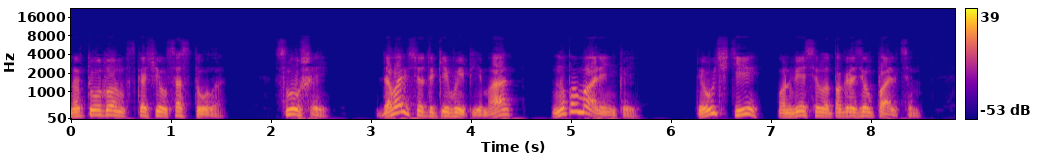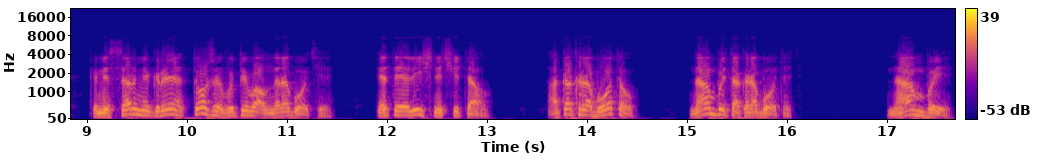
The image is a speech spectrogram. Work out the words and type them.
Но тут он вскочил со стула. «Слушай, давай все-таки выпьем, а? Ну, по маленькой». «Ты учти», — он весело погрозил пальцем. «Комиссар Мегре тоже выпивал на работе. Это я лично читал. А как работал? Нам бы так работать. Нам бы,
